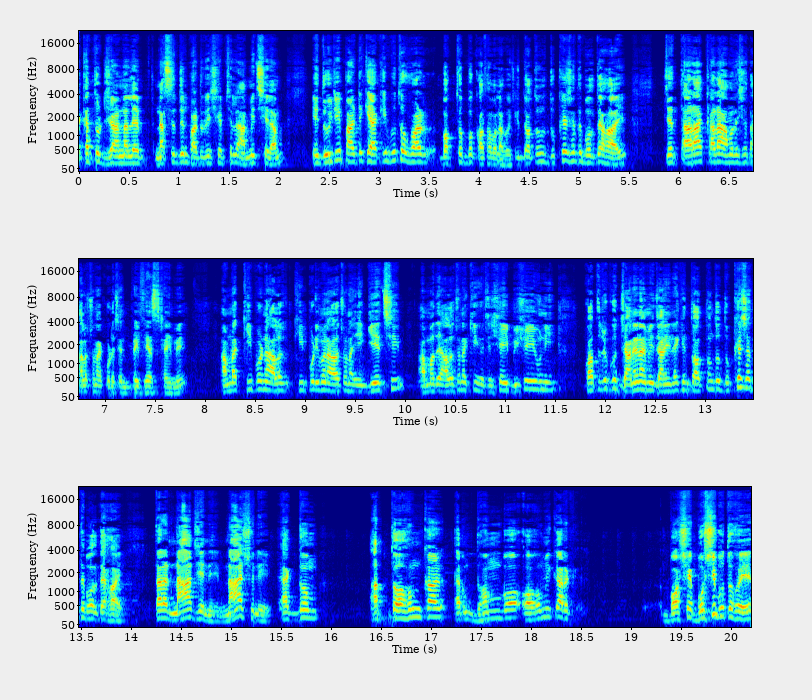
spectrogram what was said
একাত্তর জার্নালে নাসিরুদ্দিন পাটুরি সাহেব ছিলেন, আমি ছিলাম। এই দুইটি পার্টিকে একীভূত হওয়ার বক্তব্য কথা বলা হয়েছে। কিন্তু অত্যন্ত দুঃখের সাথে বলতে হয় যে তারা কারা আমাদের সাথে আলোচনা করেছেন প্রিভিয়াস টাইমে। আমরা কি পরিমাণ কি পরিমাণ আলোচনা এগিয়েছি, আমাদের আলোচনা কি হয়েছে সেই বিষয়ে উনি কতটুকু জানেন আমি জানি না, কিন্তু অত্যন্ত দুঃখের সাথে বলতে হয়, তারা না জেনে, না শুনে একদম আত্ম অহংকার এবং ধম্ব অহমিকার বসে বশীভূত হয়ে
